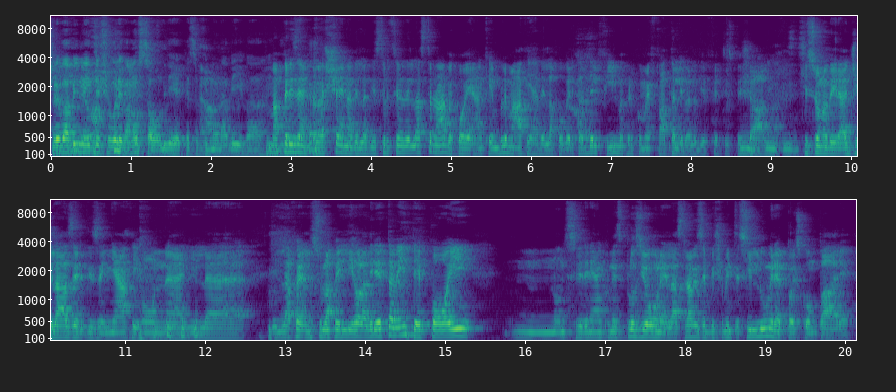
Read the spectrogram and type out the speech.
Probabilmente ci volevano soldi che questo no. film non aveva. Quindi. Ma per esempio la scena della distruzione dell'astronave poi è anche emblematica della povertà del film per come è fatta a livello di effetti speciali. Mm, mm, mm. Ci sono dei raggi laser disegnati con il la, sulla pellicola direttamente e poi mh, non si vede neanche un'esplosione, la strada semplicemente si illumina e poi scompare.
